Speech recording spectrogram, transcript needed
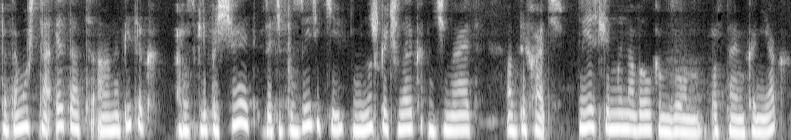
Потому что этот а, напиток раскрепощает вот эти пузырики, и немножко человек начинает отдыхать. Если мы на welcome зону поставим коньяк,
